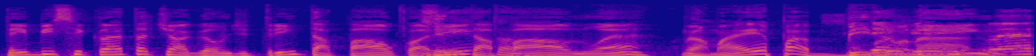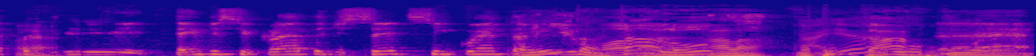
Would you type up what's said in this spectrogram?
Tem bicicleta, Tiagão, de 30 pau, 40 30? pau, não é? Não, mas é pra Tem bicicleta, de, tem bicicleta de 150 mil. tá louco. Ah um Aí é carro. loucura. É.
